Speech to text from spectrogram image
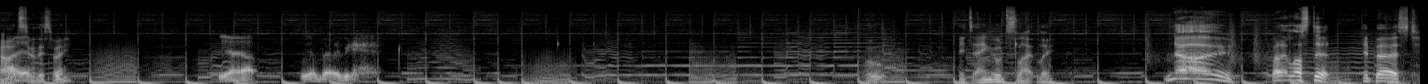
Oh, let's do it this way. Yeah. Yeah, baby. Oh, it's angled slightly. No! But I lost it. It burst.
